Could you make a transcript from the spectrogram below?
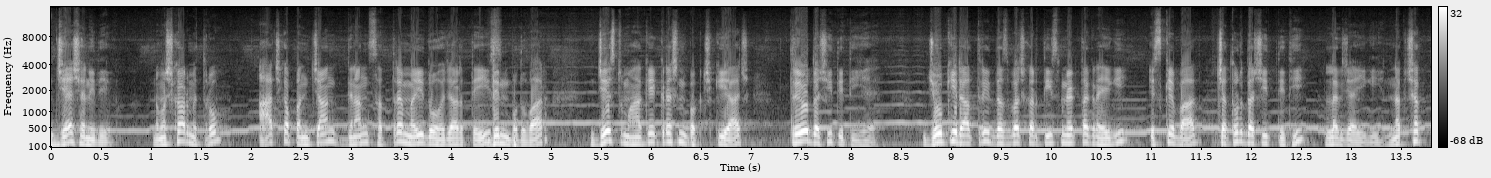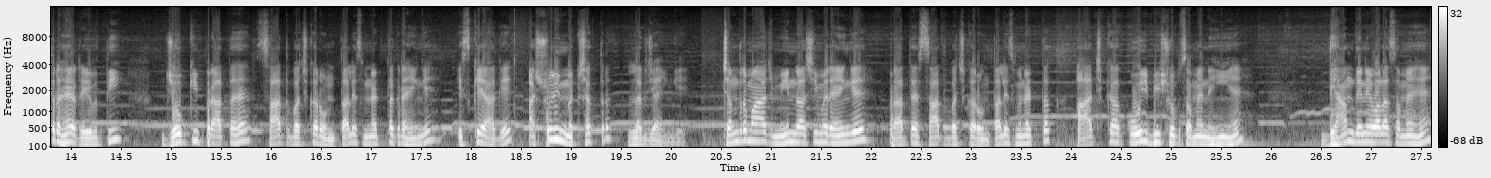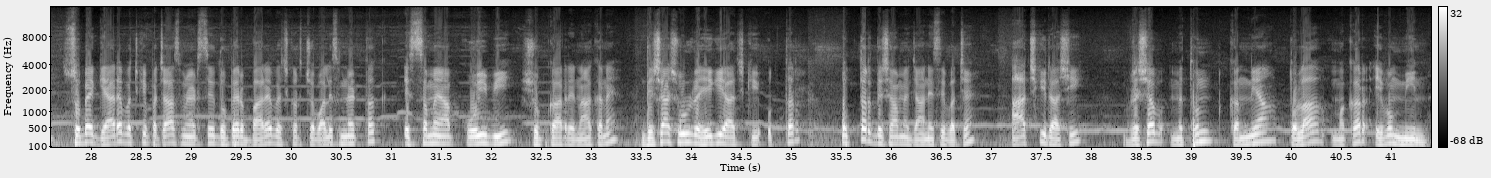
जय शनिदेव। नमस्कार मित्रों, आज का पंचांग दिनांक 17 मई 2023 दिन बुधवार, ज्येष्ठ माह के कृष्ण पक्ष की आज त्रयोदशी तिथि है, जो कि रात्रि दस बजकर तीस मिनट तक रहेगी। इसके बाद चतुर्दशी तिथि लग जाएगी। नक्षत्र है रेवती, जो कि प्रातः सात बजकर उनतालीस मिनट तक रहेंगे। इसके आगे अश्विनी नक्षत्र लग जाएँगे। चंद्रमा आज मीन राशि में रहेंगे। प्रातः सात बजकर उनतालीस मिनट तक। आज का कोई भी शुभ समय नहीं है। ध्यान देने वाला समय है। सुबह ग्यारह बज के पचास मिनट से दोपहर बारह बजकर चौवालीस मिनट तक। इस समय आप कोई भी शुभ कार्य ना करें। दिशा शूल रहेगी आज की उत्तर। उत्तर दिशा में जाने से बचें। आज की राशि वृषभ, मिथुन, कन्या, तुला, मकर एवं मीन।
